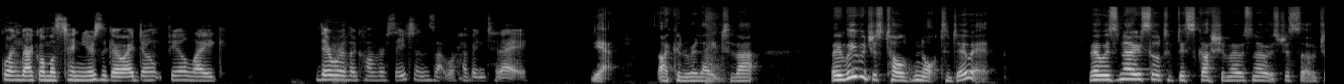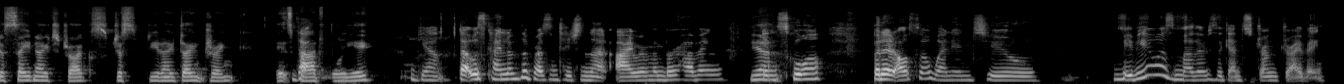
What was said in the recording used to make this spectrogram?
going back almost 10 years ago, I don't feel like there were the conversations that we're having today. Yeah, I can relate to that. I mean, we were just told not to do it. There was no sort of discussion. There was no, it's just sort of just say no to drugs. Just, you know, don't drink. It's that, bad for you. Yeah, that was kind of the presentation that I remember having yeah. in school, but it also went into maybe it was Mothers Against Drunk Driving.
